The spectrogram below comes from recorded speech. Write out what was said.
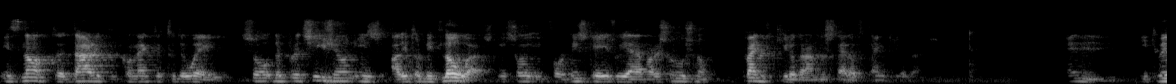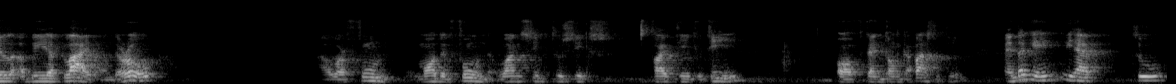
It's not uh, directly connected to the weight, so the precision is a little bit lower. So for this case, we have a resolution of 20 kilograms instead of 10 kilograms. And it will be applied on the rope. Our phone, model phone 1626 5T2T of 10 ton capacity and again, we have two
